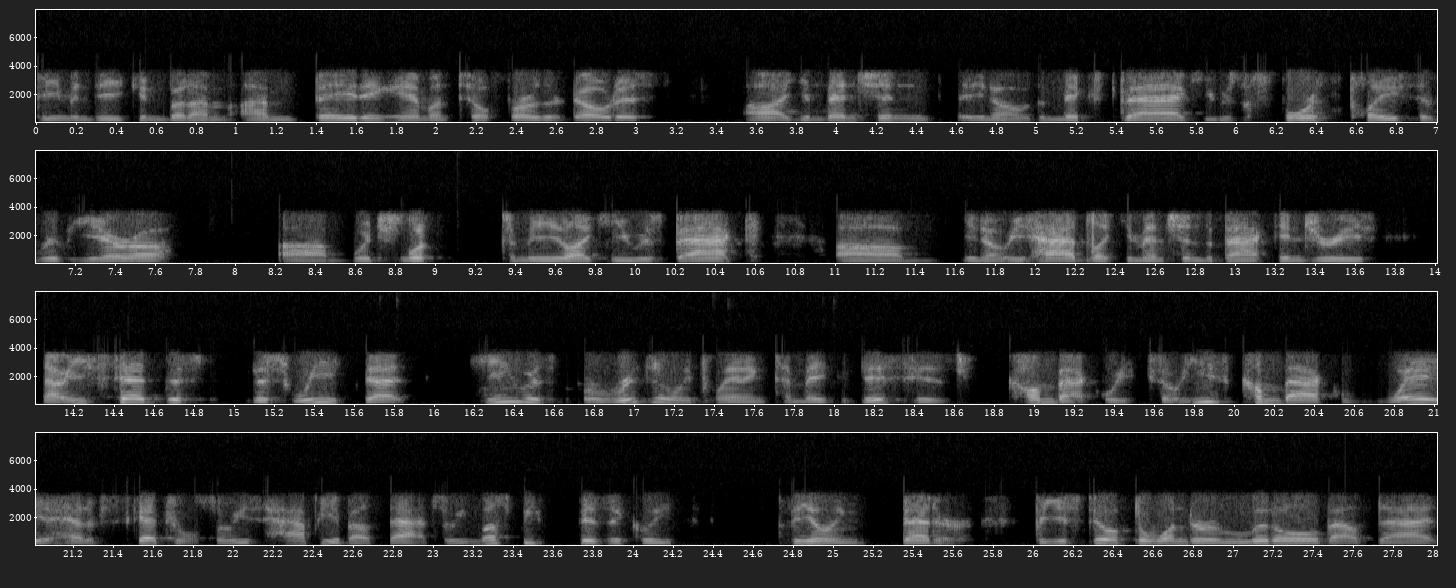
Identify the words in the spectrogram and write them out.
Demon Deacon, but I'm I'm baiting him until further notice. Uh, you mentioned, you know, the mixed bag. He was a fourth place at Riviera, um, which looked to me like he was back. Um, you know, he had, like you mentioned, the back injuries. Now he said this this week that he was originally planning to make this his comeback week. So he's come back way ahead of schedule. So he's happy about that. So he must be physically feeling better but you still have to wonder a little about that,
